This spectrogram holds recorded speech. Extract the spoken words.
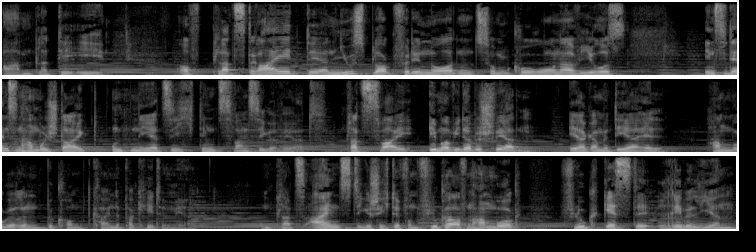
abendblatt.de. Auf Platz 3 der Newsblog für den Norden zum Coronavirus. Inzidenz in Hamburg steigt und nähert sich dem 20er-Wert. Platz 2 immer wieder Beschwerden. Ärger mit DHL. Hamburgerin bekommt keine Pakete mehr. Und Platz 1 die Geschichte vom Flughafen Hamburg. Fluggäste rebellieren.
